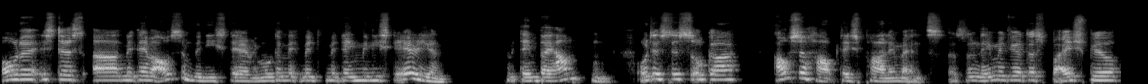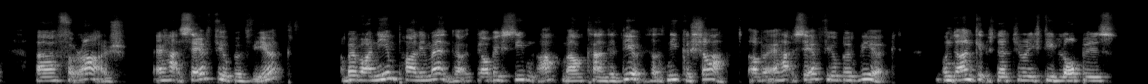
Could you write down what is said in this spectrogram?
Oder ist das äh, mit dem Außenministerium oder mit, mit, mit den Ministerien, mit den Beamten? Oder ist es sogar außerhalb des Parlaments? Also nehmen wir das Beispiel äh, Farage. Er hat sehr viel bewirkt, aber er war nie im Parlament. Er hat, glaube ich, sieben, acht Mal kandidiert, hat es nie geschafft. Aber er hat sehr viel bewirkt. Und dann gibt es natürlich die Lobbys,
